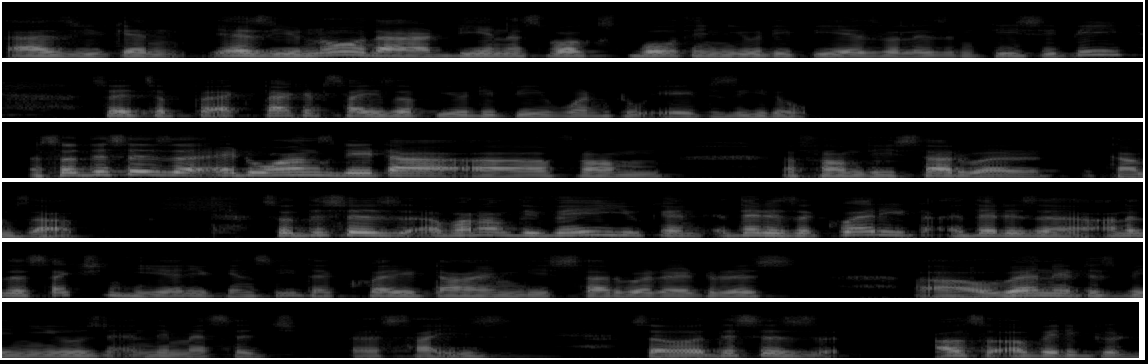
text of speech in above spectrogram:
as you can as you know that DNS works both in UDP as well as in TCP so it's a pack packet size of UDP 1280 so this is uh, advanced data uh, from uh, from the server comes up. So this is uh, one of the way you can there is a query there is a, another section here. You can see the query time the server address when it is being used and the message size. So this is also a very good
